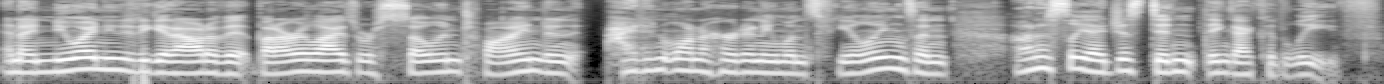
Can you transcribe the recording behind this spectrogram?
and I knew I needed to get out of it, but our lives were so entwined and I didn't want to hurt anyone's feelings. And honestly, I just didn't think I could leave.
